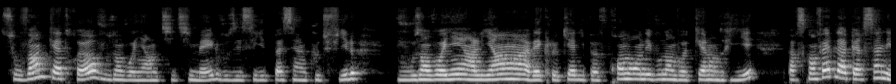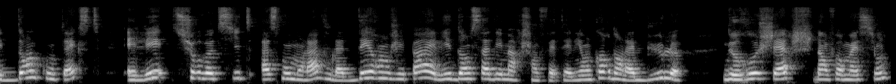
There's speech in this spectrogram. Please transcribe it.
sous 24 heures, vous envoyez un petit email, vous essayez de passer un coup de fil, vous envoyez un lien avec lequel ils peuvent prendre rendez-vous dans votre calendrier, parce qu'en fait, la personne est dans le contexte, elle est sur votre site à ce moment-là, vous la dérangez pas, elle est dans sa démarche en fait, elle est encore dans la bulle de recherche d'informations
